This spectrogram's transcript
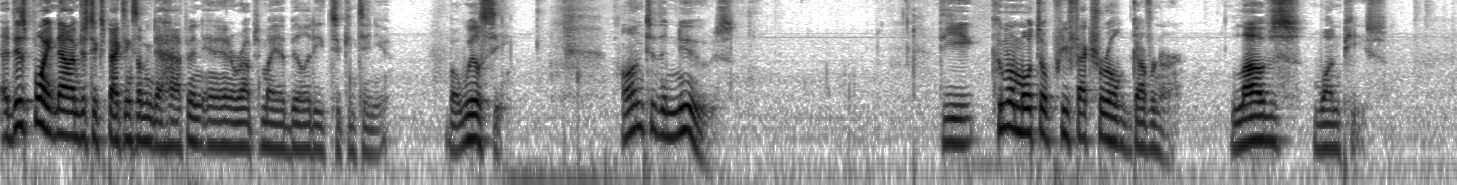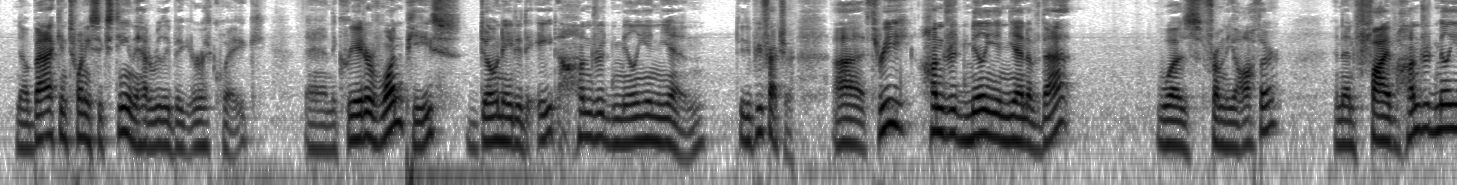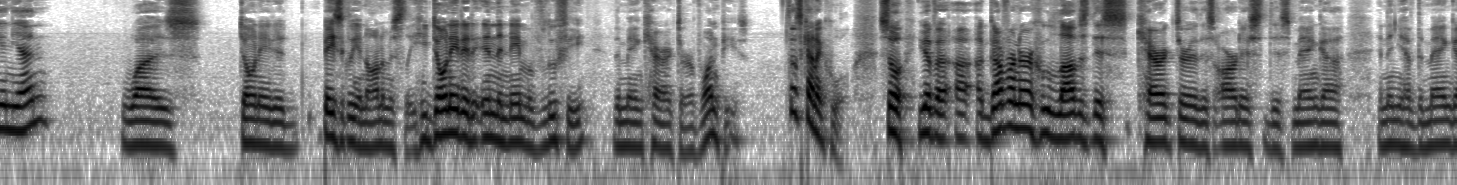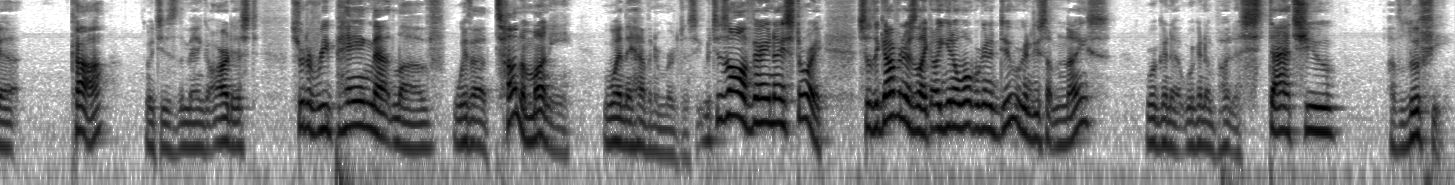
at this point now, I'm just expecting something to happen and interrupt my ability to continue, but we'll see. On to the news. The Kumamoto prefectural governor loves One Piece. Now, back in 2016, they had a really big earthquake, and the creator of One Piece donated 800 million yen to the prefecture. Uh, 300 million yen of that was from the author, and then 500 million yen was donated basically anonymously. He donated in the name of Luffy, the main character of One Piece. So that's kind of cool. So you have a, a, a, governor who loves this character, this artist, this manga, and then you have the manga ka, which is the manga artist, sort of repaying that love with a ton of money when they have an emergency, which is all a very nice story. So the governor's like, oh, you know what we're going to do? We're going to do something nice. We're gonna we're gonna put a statue of Luffy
